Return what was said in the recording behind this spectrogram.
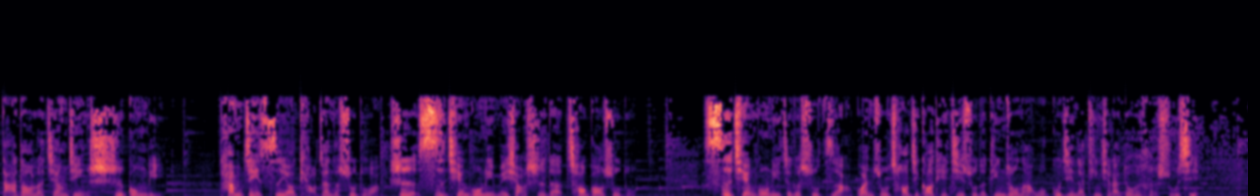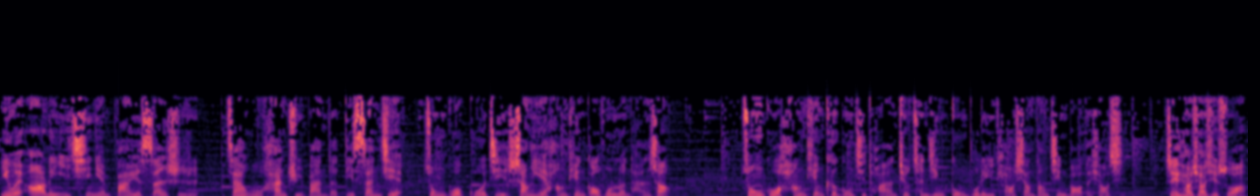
达到了将近十公里。他们这次要挑战的速度啊，是四千公里每小时的超高速度。四千公里这个数字啊，关注超级高铁技术的听众呢，我估计呢听起来都会很熟悉，因为二零一七年八月三十日在武汉举办的第三届中国国际商业航天高峰论坛上，中国航天科工集团就曾经公布了一条相当劲爆的消息。这条消息说啊，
